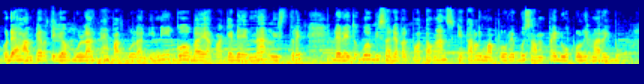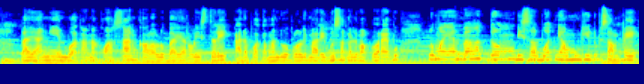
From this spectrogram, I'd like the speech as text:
udah hampir 3 bulan eh 4 bulan ini gue bayar pakai dana listrik dan itu gue bisa dapat potongan sekitar 50.000 sampai 25.000 bayangin buat anak kosan kalau lu bayar listrik ada potongan 25.000 sampai 50.000 lumayan banget dong bisa buat nyambung hidup sampai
